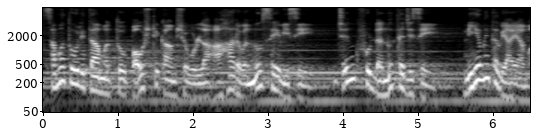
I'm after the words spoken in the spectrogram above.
ಸಮತೋಲಿತ ಮತ್ತು ಪೌಷ್ಟಿಕಾಂಶವುಳ್ಳ ಆಹಾರವನ್ನು ಸೇವಿಸಿ. ಜಂಕ್ ಫುಡ್ ಅನ್ನು ತ್ಯಜಿಸಿ. ನಿಯಮಿತ ವ್ಯಾಯಾಮ.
